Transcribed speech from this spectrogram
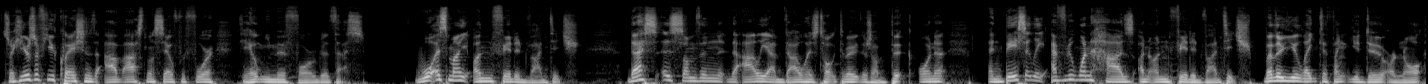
So here's a few questions that I've asked myself before to help me move forward with this. What is my unfair advantage? This is something that Ali Abdaal has talked about. There's a book on it, and basically, everyone has an unfair advantage. Whether you like to think you do or not,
